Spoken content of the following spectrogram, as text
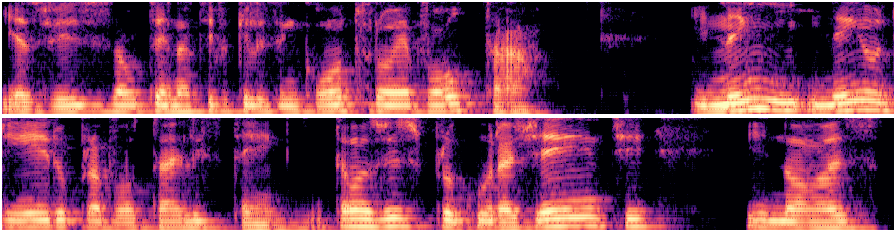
e às vezes a alternativa que eles encontram é voltar. E nem, nem o dinheiro para voltar eles têm. Então, às vezes, procura a gente e nós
